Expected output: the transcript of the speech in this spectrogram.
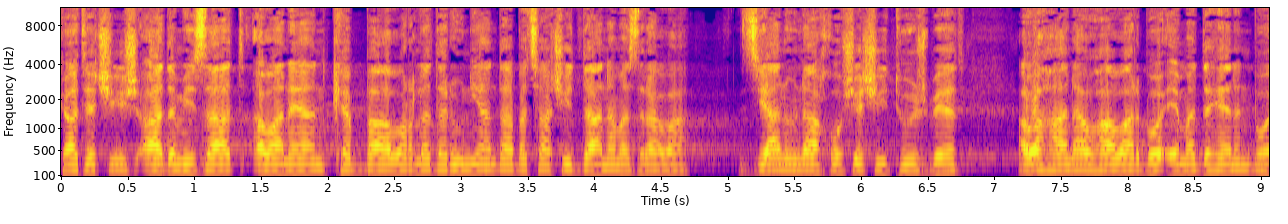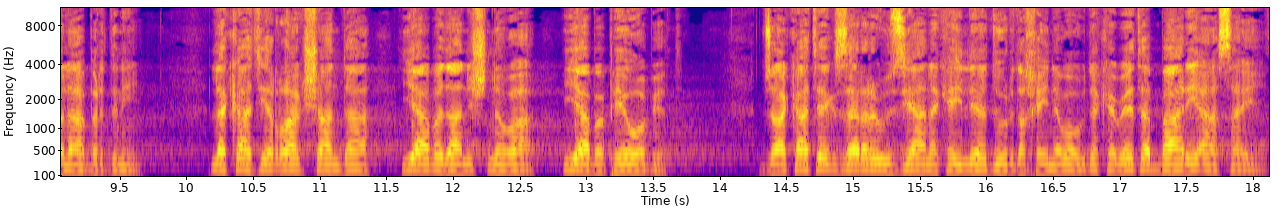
کاتێکیش ئادەمی زات ئەوانەیان کە باوەڕ لە دەرونیاندا بە چاچی دانەمەزراوە زیان و ناخۆشیێکی توش بێت ئەوە هانا و هاوار بۆ ئێمە دەهێنن بۆ لابردنی. لە کاتی ڕاکشاندا یا بەدانیشتنەوە یا بە پێوە بێت. جاکاتێک زەرر و زیانەکەی لێ دوور دەخینەوە و دەکەوێتە باری ئاسایی.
